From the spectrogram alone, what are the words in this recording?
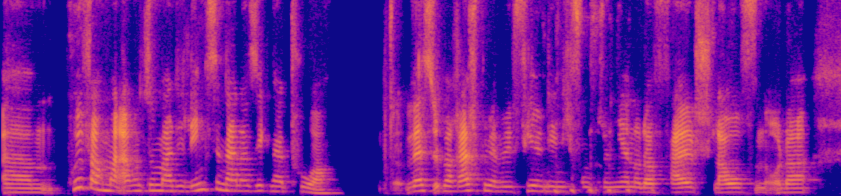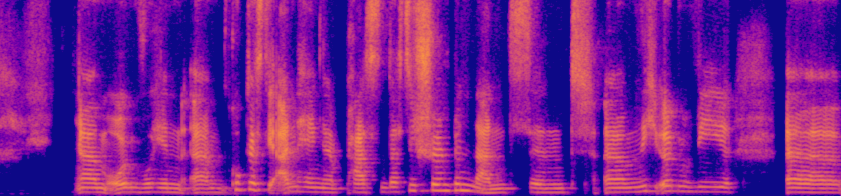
ähm, prüf auch mal ab und zu mal die Links in deiner Signatur. Wärst überrascht, wie vielen die nicht funktionieren oder falsch laufen oder ähm, irgendwohin. Ähm, guck, dass die Anhänge passen, dass die schön benannt sind. Ähm, nicht irgendwie äh,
